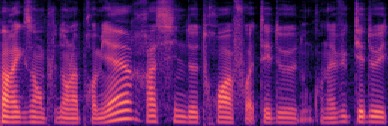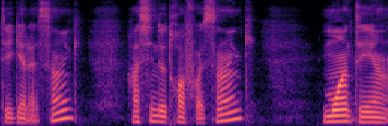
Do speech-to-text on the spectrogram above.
Par exemple, dans la première, racine de 3 fois T2, donc on a vu que T2 est égal à 5, racine de 3 fois 5, moins T1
